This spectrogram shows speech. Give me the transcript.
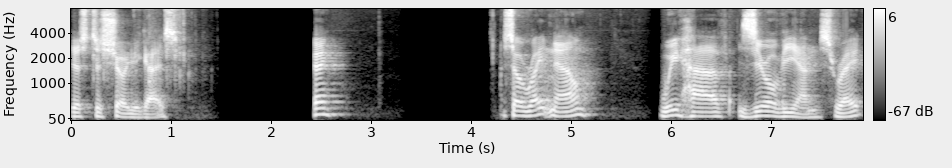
just to show you guys. Okay. So right now, we have zero VMs, right?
